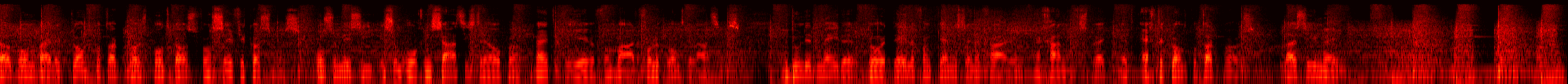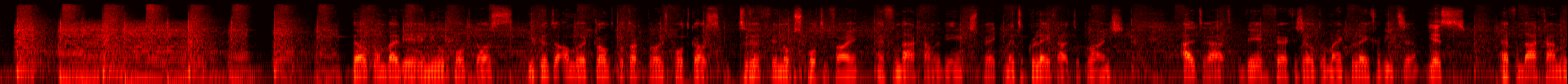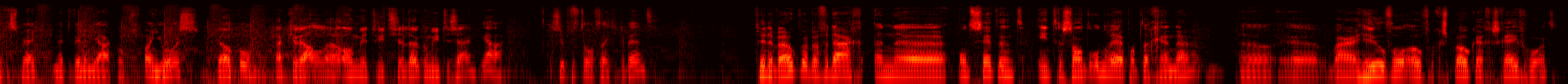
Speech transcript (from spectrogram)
Welkom bij de Klantcontact Pros podcast van Save Your Customers. Onze missie is om organisaties te helpen bij het creëren van waardevolle klantrelaties. We doen dit mede door het delen van kennis en ervaring en gaan in gesprek met echte klantcontactpro's. Luister je mee? Welkom bij weer een nieuwe podcast. Je kunt de andere Klantcontact Pros podcast terugvinden op Spotify. En vandaag gaan we weer in gesprek met een collega uit de branche. Uiteraard weer vergezeld door mijn collega Wietse. Yes. En vandaag gaan we in gesprek met Willem Jacobs van Joors. Welkom. Dankjewel, uh, oom Wietse. Leuk om hier te zijn. Ja, super tof dat je er bent. Vinden we ook. We hebben vandaag een uh, ontzettend interessant onderwerp op de agenda. Uh, waar heel veel over gesproken en geschreven wordt.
